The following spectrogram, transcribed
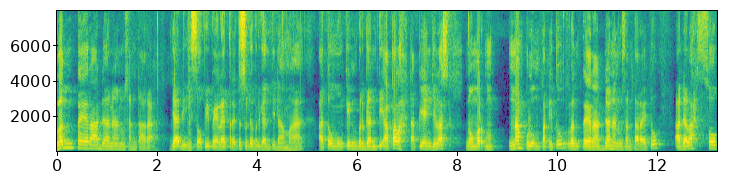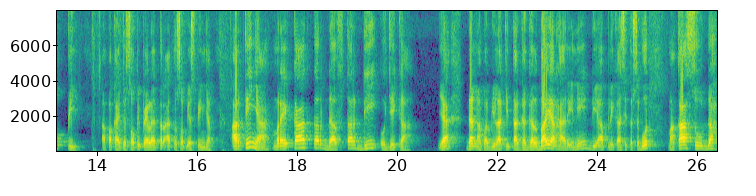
Lentera Dana Nusantara. Jadi Shopee Paylater itu sudah berganti nama atau mungkin berganti apalah. Tapi yang jelas nomor 64 itu Lentera Dana Nusantara itu adalah Shopee apakah itu Shopee Pay Letter atau Shopee S Pinjam. Artinya mereka terdaftar di OJK. Ya, dan apabila kita gagal bayar hari ini di aplikasi tersebut, maka sudah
